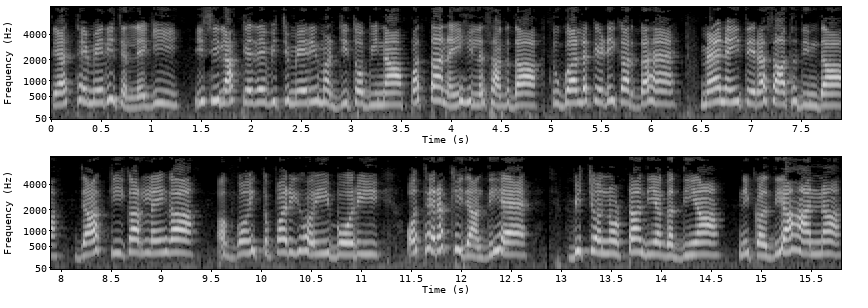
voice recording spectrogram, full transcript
ਤੇ ਇੱਥੇ ਮੇਰੀ ਚੱਲੇਗੀ। ਇਸ ਇਲਾਕੇ ਦੇ ਵਿੱਚ ਮੇਰੀ ਮਰਜ਼ੀ ਤੋਂ ਬਿਨਾ ਪੱਤਾ ਨਹੀਂ ਹਿੱਲ ਸਕਦਾ। ਤੂੰ ਗੱਲ ਕਿਹੜੀ ਕਰਦਾ ਹੈ? ਮੈਂ ਨਹੀਂ ਤੇਰਾ ਸਾਥ ਦਿੰਦਾ। ਜਾ ਕੀ ਕਰ ਲੇਗਾ ਅੱਗੋਂ ਇੱਕ ਭਰੀ ਹੋਈ ਬੋਰੀ ਉੱਥੇ ਰੱਖੀ ਜਾਂਦੀ ਹੈ। ਵਿੱਚੋਂ ਨੋਟਾਂ ਦੀਆਂ ਗੱਦੀਆਂ ਨਿਕਲਦੀਆਂ ਹਨ।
